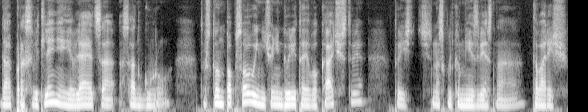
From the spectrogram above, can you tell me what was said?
да, просветления является Садгуру. То, что он попсовый, ничего не говорит о его качестве. То есть, насколько мне известно, товарищ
